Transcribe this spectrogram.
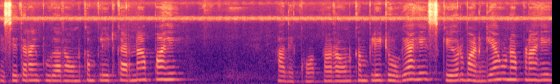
ਇਸੇ ਤਰ੍ਹਾਂ ਹੀ ਪੂਰਾ ਰਾਉਂਡ ਕੰਪਲੀਟ ਕਰਨਾ ਆਪਾਂ ਇਹ। ਆ ਦੇਖੋ, ਆਪਣਾ ਰਾਉਂਡ ਕੰਪਲੀਟ ਹੋ ਗਿਆ, ਇਹ ਸਕੁਅਰ ਬਣ ਗਿਆ ਹੁਣ ਆਪਣਾ ਇਹ।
